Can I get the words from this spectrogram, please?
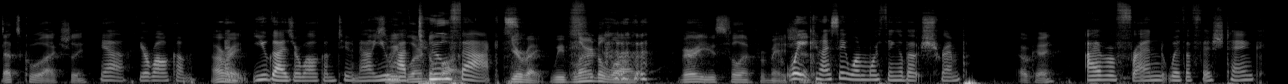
That's cool, actually. Yeah, you're welcome. All right, And you guys are welcome too. Now you learned a two facts. You're right. We've learned a lot. Very useful information. Wait, can I say one more thing about shrimp? Okay. I have a friend with a fish tank,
